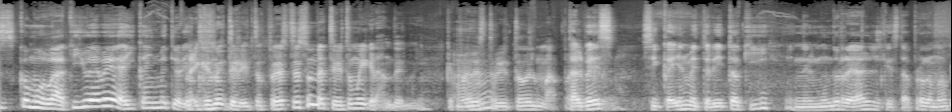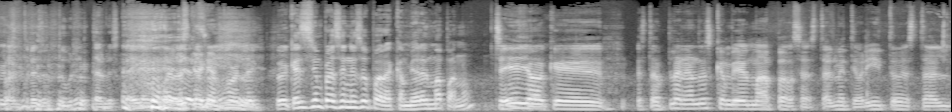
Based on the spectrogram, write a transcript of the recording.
Es como aquí llueve, ahí caen meteoritos. Hay que meteorito, pero este es un meteorito muy grande, güey, que puede Ah. destruir todo el mapa. Tal vez creo. si cae el meteorito aquí, en el mundo real, el que está programado para el 3 de octubre, tal vez caiga Tal vez en caiga en Fortnite. Pero casi siempre hacen eso para cambiar el mapa, ¿no? Sí, yo que está planeando es cambiar el mapa, o sea, está el meteorito, está el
